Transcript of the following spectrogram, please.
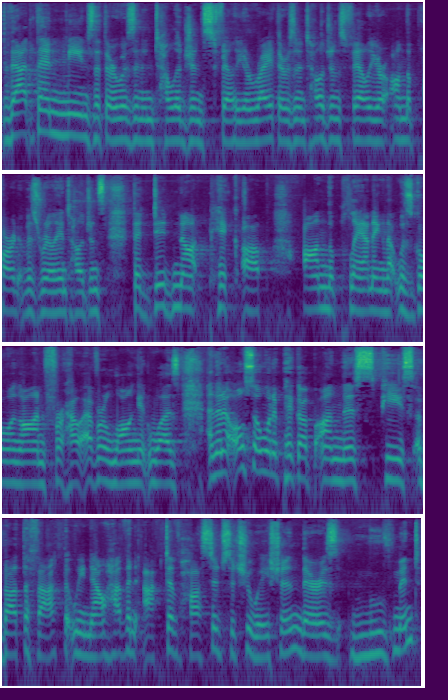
That then means that there was an intelligence failure, right? There was an intelligence failure on the part of Israeli intelligence that did not pick up on the planning that was going on for however long it was. And then I also want to pick up on this piece about the fact that we now have an active hostage situation. There is movement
